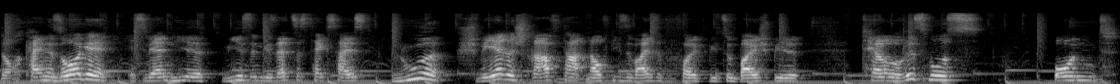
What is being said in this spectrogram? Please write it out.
Doch keine Sorge, es werden hier, wie es im Gesetzestext heißt, nur schwere Straftaten auf diese Weise verfolgt, wie zum Beispiel Terrorismus, und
